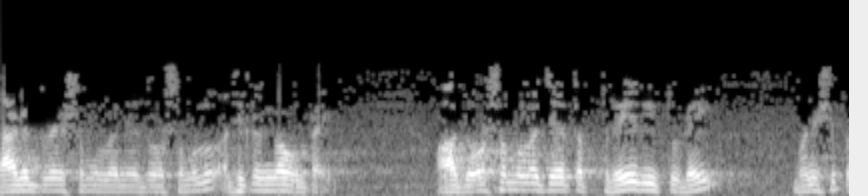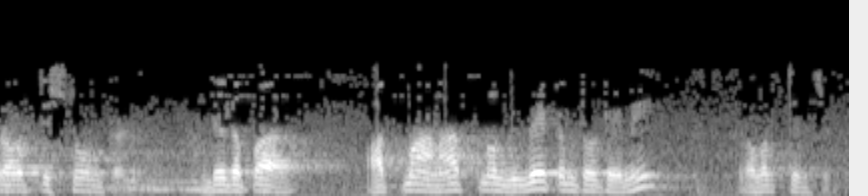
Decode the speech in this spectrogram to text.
రాగద్వేషములనే దోషములు అధికంగా ఉంటాయి. ఆ దోషముల చేత ప్రేరితుడై మనిషి ప్రవర్తిస్తూ ఉంటాడు. అంతే తప్ప ఆత్మ అనాత్మ వివేకంతో ఏమీ ప్రవర్తించడు.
